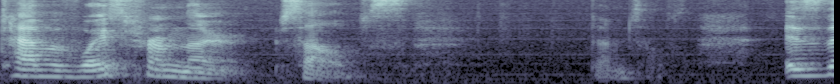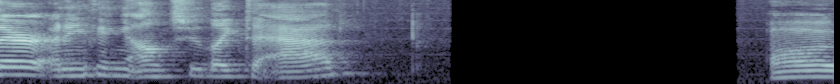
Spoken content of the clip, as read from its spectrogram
to have a voice from themselves. Themselves. Is there anything else you'd like to add? Uh,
